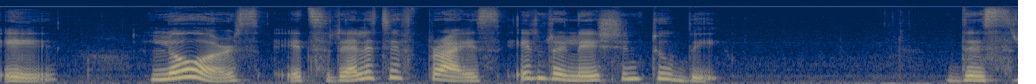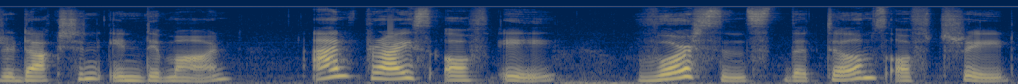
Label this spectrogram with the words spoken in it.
A lowers its relative price in relation to B. This reduction in demand and price of A worsens the terms of trade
